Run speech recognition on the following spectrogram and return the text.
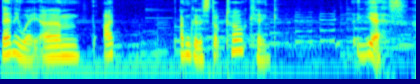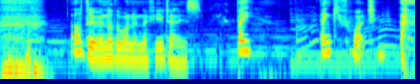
Anyway, um, I, I'm going to stop talking. Yes, I'll do another one in a few days. Bye. Thank you for watching.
